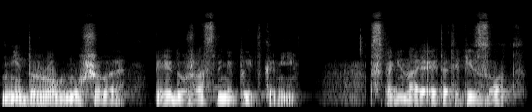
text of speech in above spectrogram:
не дрогнувшего перед ужасными пытками. Вспоминая этот эпизод,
